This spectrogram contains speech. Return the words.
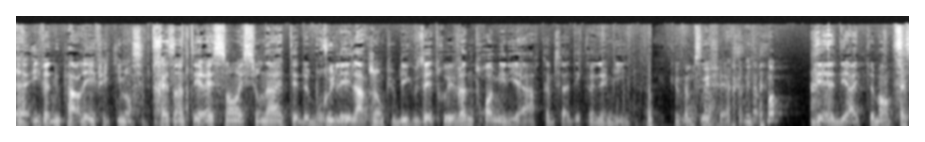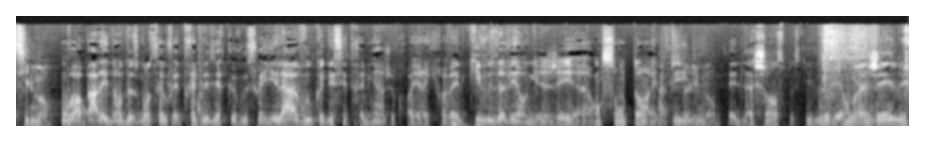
Euh, il va nous parler, effectivement, c'est très intéressant. Et si on arrêtait de brûler l'argent public, vous avez trouvé 23 milliards, comme ça, d'économies euh, que vous pouvez faire comme ça, directement. Facilement. On va en parler dans deux secondes. Ça vous fait très plaisir que vous soyez là. Vous connaissez très bien, je crois, Eric Revel, qui vous avait engagé euh, en son temps. Absolument. Avez de la chance parce qu'il vous avait engagé. Lui.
